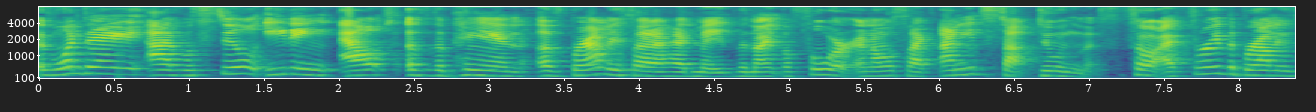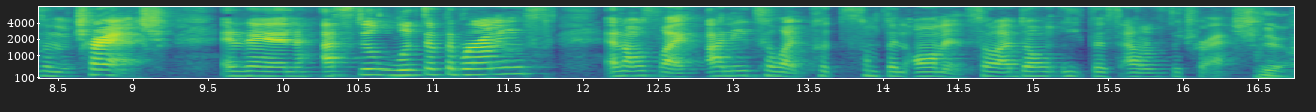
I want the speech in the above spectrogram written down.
And one day I was still eating out of the pan of brownies that I had made the night before. And I was like, I need to stop doing this. So I threw the brownies in the trash. And then I still looked at the brownies and I was like, I need to like put something on it so I don't eat this out of the trash. Yeah.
